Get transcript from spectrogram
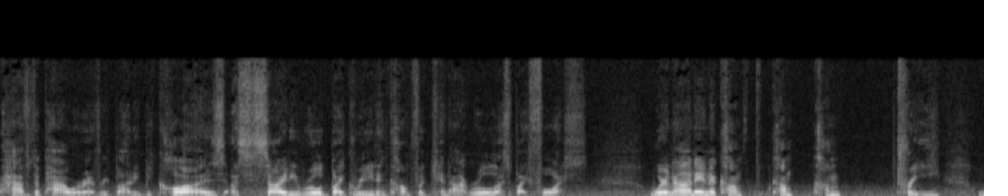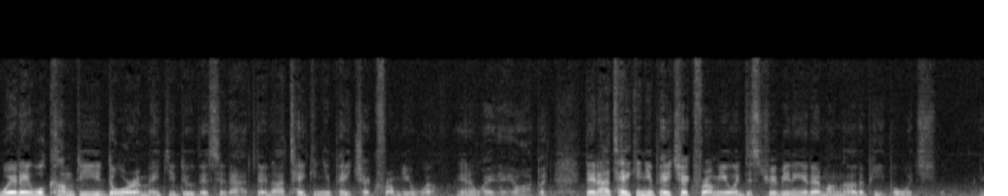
have the power, everybody, because a society ruled by greed and comfort cannot rule us by force. We're not in a com- country where they will come to your door and make you do this or that. They're not taking your paycheck from you. Well, in a way they are, but they're not taking your paycheck from you and distributing it among other people, which uh,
